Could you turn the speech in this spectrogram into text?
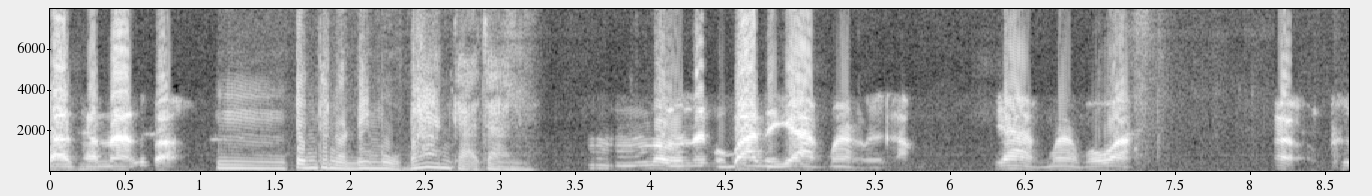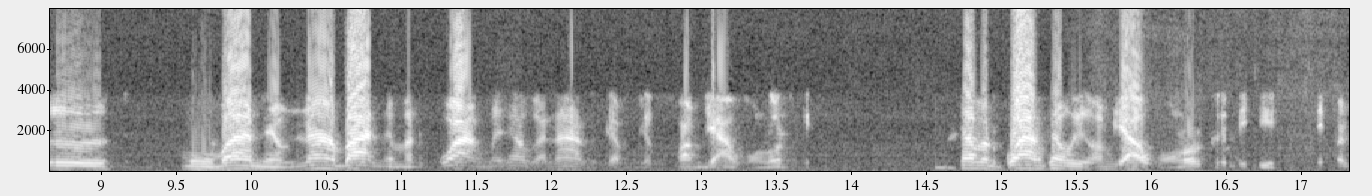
สาธารณะหรือเปล่า อืม เป็นถนนในหมู่บ้านค่ะอาจารย์ อืมถนนในหมู่บ้านเนี่ยยากมากเลยครับ ยากมาก เพราะว่าเอ่อคือหมู่บ้านเนี่ย หน้าบ้านเนี่ยมันกว้างไม่เท่ากับหน้ากับกับความยาวของรถ ถ้ามันกว้างเท่ากับความยาวของรถก็ดีนี่มัน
